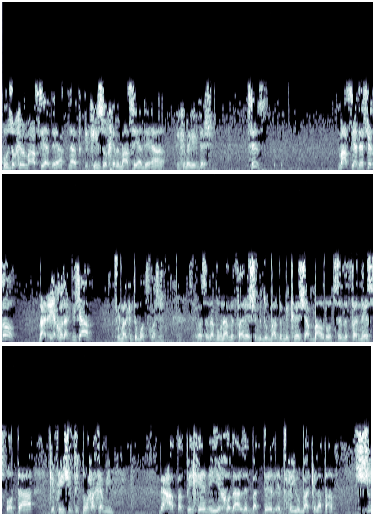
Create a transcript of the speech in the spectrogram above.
Who's zochim ma'asiyadeh? Now, if he's zochim ma'asiyadeh, he can make a dish. It's his. Ma'asiyadeh shelo. והרי יכול להקדישם. צריכים רק כתובות question. אז רב הונא מפרש שמדובר במקרה שהבעל רוצה לפרנס אותה כפי שתיתנו חכמים. ואף על פי כן היא יכולה לבטל את חיובה כלפיו. She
